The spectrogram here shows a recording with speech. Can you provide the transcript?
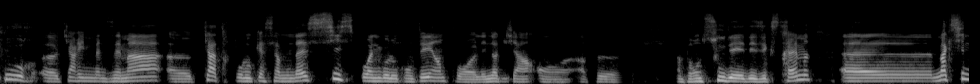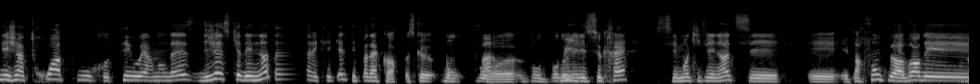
pour euh, Karim Benzema, 4 euh, pour Lucas Hernandez, 6 pour N'Golo Conté, hein, pour les notes qui ont un peu un peu en dessous des, extrêmes. Maxime, déjà 3 pour Théo Hernandez. Déjà, est-ce qu'il y a des notes avec lesquelles tu n'es pas d'accord? Parce que, bon, pour, pour, donner les secrets, c'est moi qui fais les notes. Et, et, parfois, on peut avoir des.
